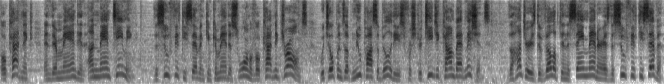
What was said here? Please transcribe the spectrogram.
Okhotnik, and their manned and unmanned teaming. The Su-57 can command a swarm of Okhotnik drones, which opens up new possibilities for strategic combat missions. The Hunter is developed in the same manner as the Su-57.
